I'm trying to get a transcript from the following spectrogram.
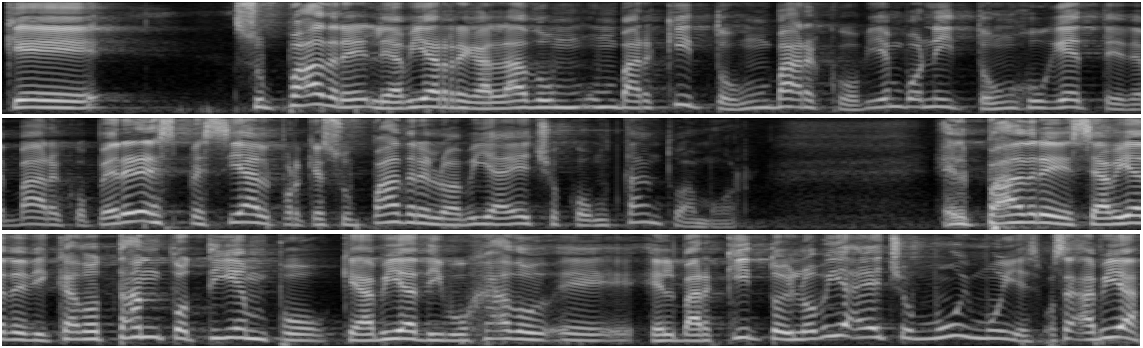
que su padre le había regalado un, barquito, un barco bien bonito, un juguete de barco, pero era especial porque su padre lo había hecho con tanto amor. El padre se había dedicado tanto tiempo que había dibujado eh, el barquito y lo había hecho muy, muy, o sea, había,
